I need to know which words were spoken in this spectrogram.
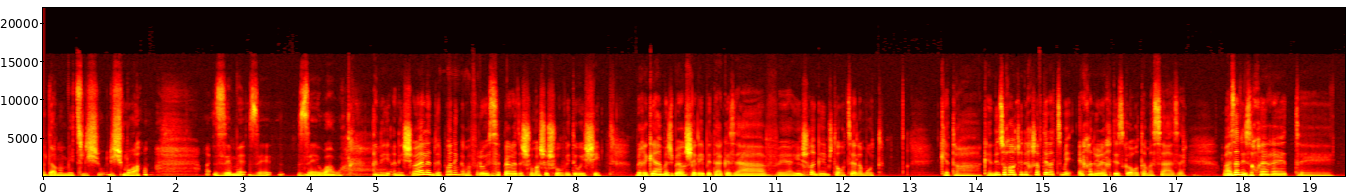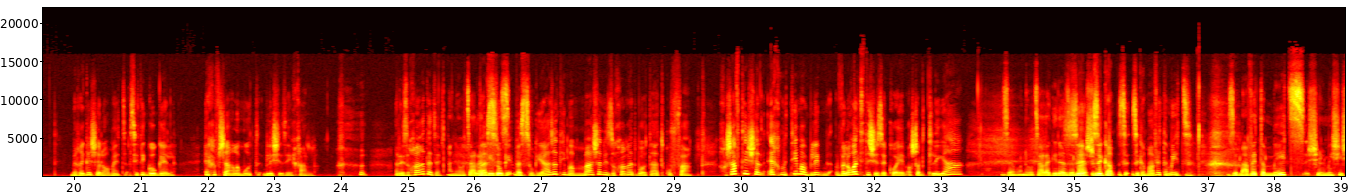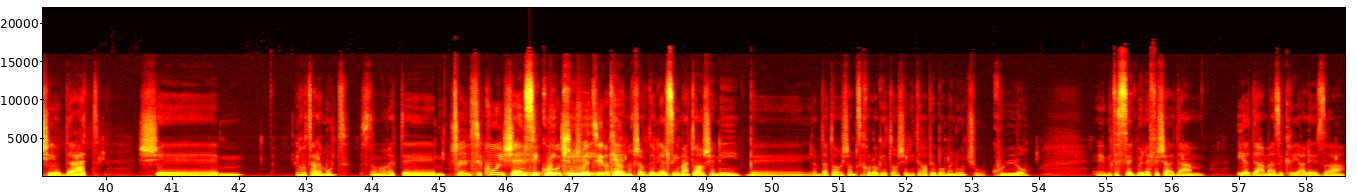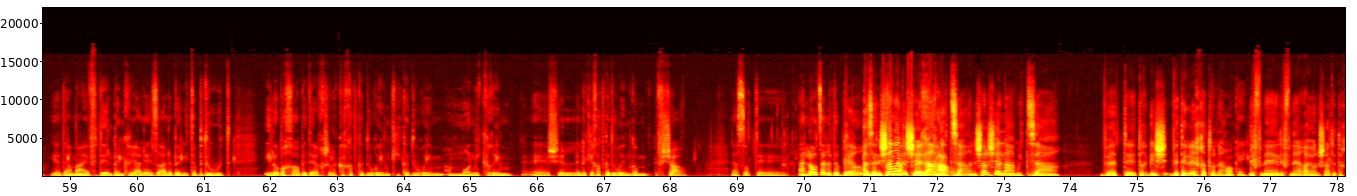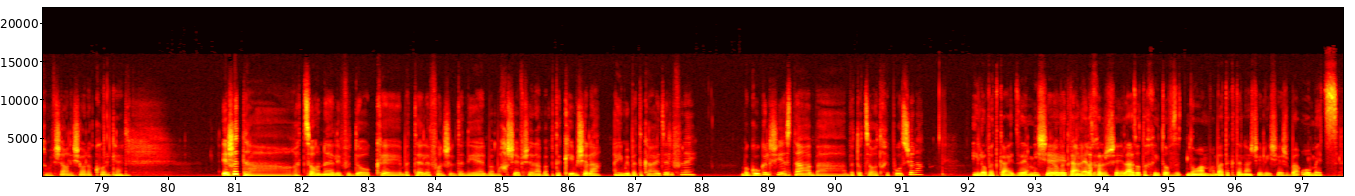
אדם אמיץ לש... לשמוע. זה, זה, זה וואו. אני, אני שואלת, ופה אני גם אפילו אספר איזשהו משהו שהוא וידוי אישי. ברגעי המשבר שלי בדג הזהב, אה, יש רגעים שאתה רוצה למות. כי, אתה, כי אני זוכרת שאני חשבתי לעצמי, איך אני הולכת לסגור את המסע הזה. ואז אני זוכרת, אה, ברגע של אומץ, עשיתי גוגל, איך אפשר למות בלי שזה ייחל. אני זוכרת את זה. אני רוצה להגיד... והסוג... את... והסוגיה הזאת היא ממש, אני זוכרת באותה תקופה. חשבתי של איך מתים, בלי... ולא רציתי שזה כואב. עכשיו, תלייה... זהו, אני רוצה להגיד על זה, זה משהו. זה גם, זה, זה גם מוות אמיץ. זה מוות אמיץ של מישהי שיודעת שהיא רוצה למות. זאת אומרת... אה, שאין סיכוי, שאין ש... סיכוי, כי... שמישהו יציל אותה. כן, עכשיו, דניאל סיימה תואר שני, ב... היא למדה תואר ראשון פסיכולוגיה, תואר שני תרפיה באמנות, שהוא כולו אה, מתעסק בנפש האדם. היא ידעה מה זה קריאה לעזרה, היא ידעה מה ההבדל בין קריאה לעזרה לבין התאבדות. היא לא בחרה בדרך של לקחת כדורים, כי כדורים, המון מקרים אה, של לקיחת כדורים גם אפשר לעשות... אה, אני לא רוצה לדבר אז אני אשאל רגע שאלה מחקר. אמיצה. אני אשאל שאלה אמיצה, ואת אה, תרגיש, ותראי איך את עונה. אוקיי. לפני, לפני הרעיון שאלתי אותך אם אפשר לשאול הכל. כן. יש את הרצון אה, לבדוק בטלפון של דניאל, במחשב שלה, בפתקים שלה, האם היא בדקה את זה לפני? בגוגל שהיא עשתה, בתוצאות חיפוש שלה? היא לא בדקה את זה. מי לא שתענה את לך זה. על השאלה הזאת הכי טוב זאת נועם, הבת הקטנה שלי, שיש בה אומץ.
